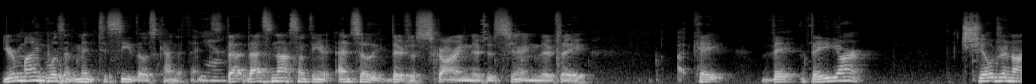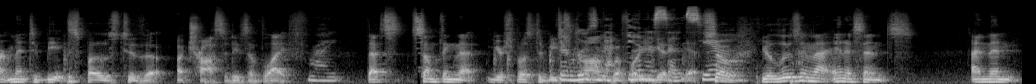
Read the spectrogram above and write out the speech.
Your mind wasn't meant to see those kind of things. Yeah. That that's not something. And so there's a scarring. There's a searing. There's a okay. They they aren't. Children aren't meant to be exposed to the atrocities of life right. that's something that you're supposed to be They're strong before you get it. So you're losing that innocence, and then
